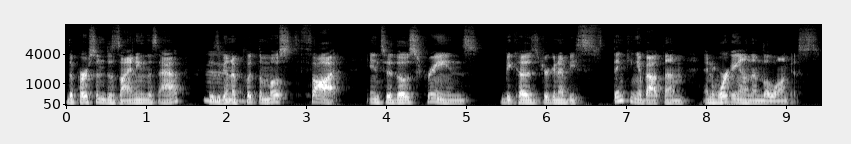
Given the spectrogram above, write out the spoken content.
The person designing this app is going to Hmm. put the most thought into those screens because you're going to be thinking about them and working on them the longest.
